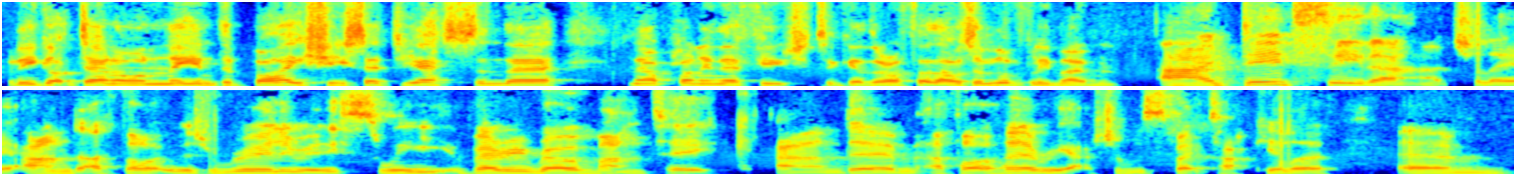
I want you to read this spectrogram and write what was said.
But he got down on one knee in Dubai. She said yes, and they're now planning their future together. I thought that was a lovely moment. I did see that actually, and I thought it was really, really sweet, very romantic, and um, I thought her reaction was spectacular. Um,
